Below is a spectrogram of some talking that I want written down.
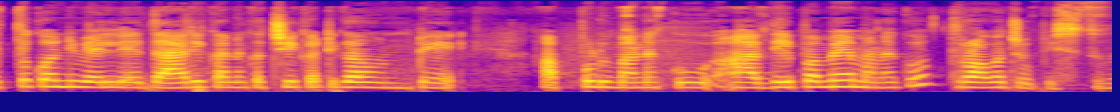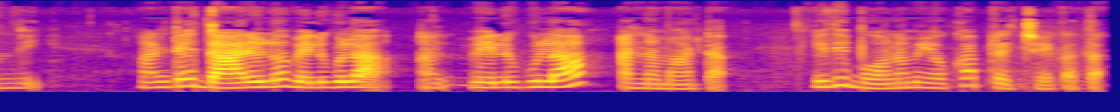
ఎత్తుకొని వెళ్ళే దారి కనుక చీకటిగా ఉంటే అప్పుడు మనకు ఆ దీపమే మనకు త్రోవ చూపిస్తుంది. అంటే దారిలో వెలుగులా వెలుగులా అన్నమాట. ఇది బోనం యొక్క ప్రత్యేకత.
